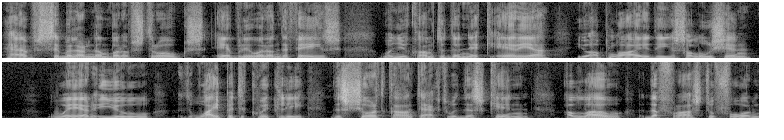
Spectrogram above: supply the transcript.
have similar number of strokes everywhere on the face. When you come to the neck area, you apply the solution where you wipe it quickly. The short contact with the skin allow the frost to form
